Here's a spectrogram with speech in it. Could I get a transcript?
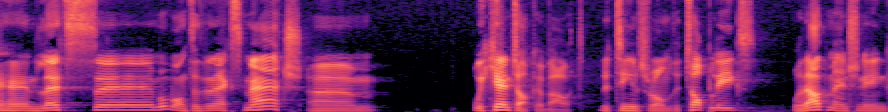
And let's uh, move on to the next match. Um, we can talk about the teams from the top leagues without mentioning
